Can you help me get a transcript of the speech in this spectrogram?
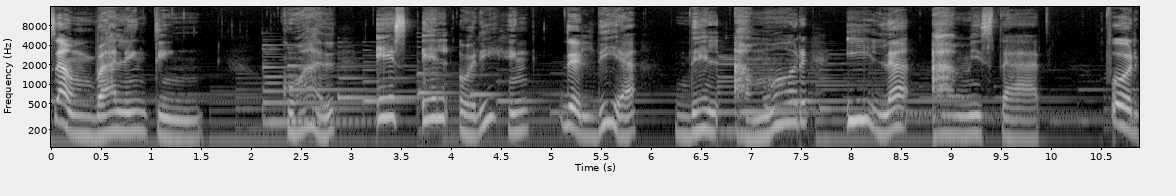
San Valentín. ¿Cuál es el origen del día del amor y la amistad? ¿Por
